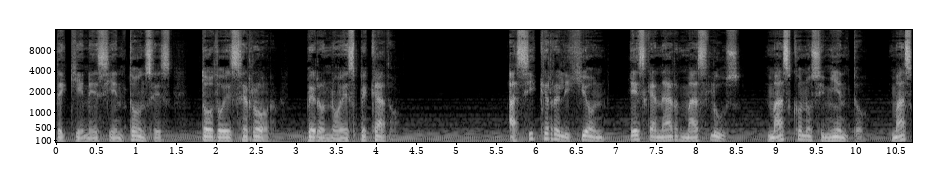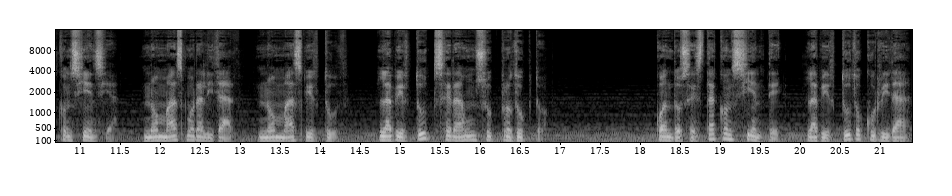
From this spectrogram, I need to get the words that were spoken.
de quién es y entonces, todo es error, pero no es pecado. Así que religión es ganar más luz, más conocimiento, más conciencia, no más moralidad, no más virtud. La virtud será un subproducto. Cuando se está consciente, la virtud ocurrirá,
